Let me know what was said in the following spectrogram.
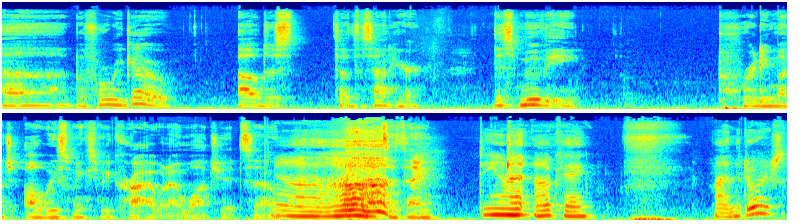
Uh, before we go, I'll just throw this out here. This movie pretty much always makes me cry when I watch it, so ah. that's a thing. Damn it. Okay. Mind the doors.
